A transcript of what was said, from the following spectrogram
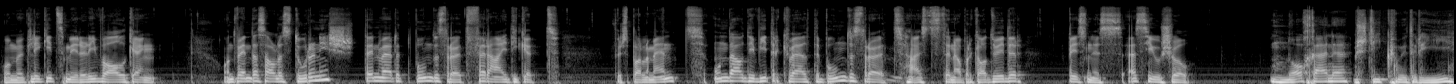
Womöglich gibt es mehrere Wahlgänge. Und wenn das alles durch ist, dann werden die Bundesräte vereidigt. Für das Parlament und auch die wiedergewählten Bundesräte heisst es dann aber gerade wieder Business as usual. Nachher steigt man wieder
